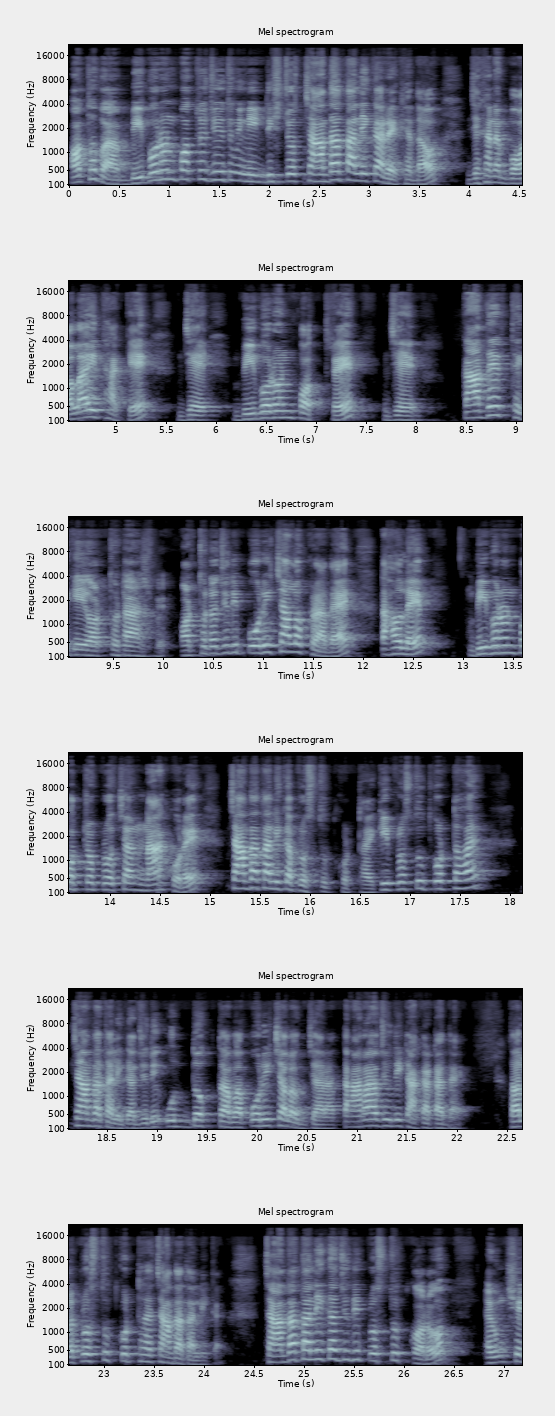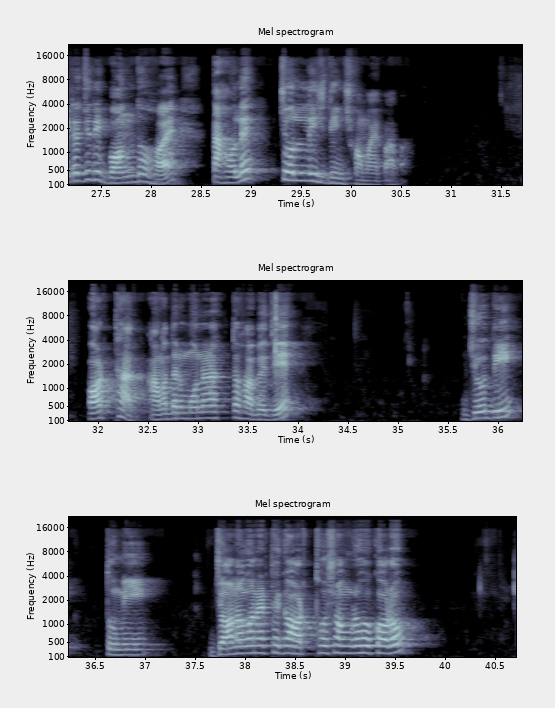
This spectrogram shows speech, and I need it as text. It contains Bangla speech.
অথবা বিবরণপত্র যদি তুমি নির্দিষ্ট চাঁদা তালিকা রেখে দাও, যেখানে বলাই থাকে যে বিবরণপত্রে যে কাদের থেকে এই অর্থটা আসবে। অর্থটা যদি পরিচালকরা দেয়, তাহলে বিবরণপত্র প্রচার না করে চাঁদা তালিকা প্রস্তুত করতে হয়। কি প্রস্তুত করতে হয়? চাঁদা তালিকা। যদি উদ্যোক্তা বা পরিচালক যারা, তারা যদি টাকাটা দেয়, তাহলে প্রস্তুত করতে হয় চাঁদা তালিকা। চাঁদা তালিকা যদি প্রস্তুত করো এবং সেটা যদি বন্ধ হয়, তাহলে চল্লিশ দিন সময় পাবা। অর্থাৎ আমাদের মনে রাখতে হবে যে, যদি তুমি জনগণের থেকে অর্থ সংগ্রহ করো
